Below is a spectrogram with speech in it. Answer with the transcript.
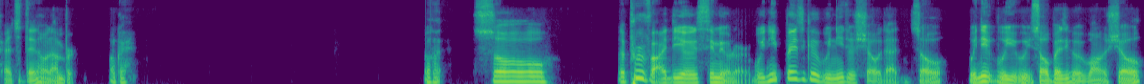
transcendental number. Okay. Okay, so the proof idea is similar. We need basically we need to show that. So we need we, we so basically we want to show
